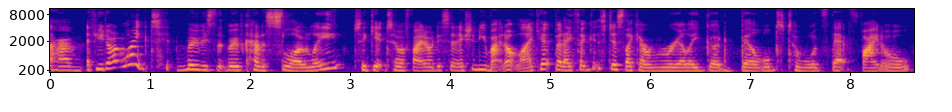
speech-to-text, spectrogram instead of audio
Um, if you don't like t- movies that move kind of slowly to get to a final destination, you might not like it. But I think it's just like a really good build towards that final,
